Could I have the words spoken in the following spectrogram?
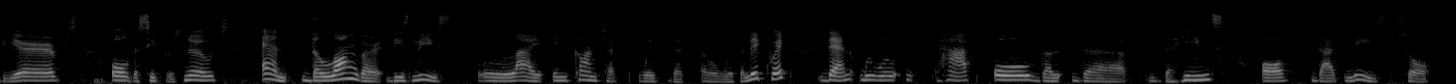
the herbs, all the citrus notes, and the longer these leaves lie in contact with the uh, with the liquid, then we will have all the the the hints of that leaves. So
